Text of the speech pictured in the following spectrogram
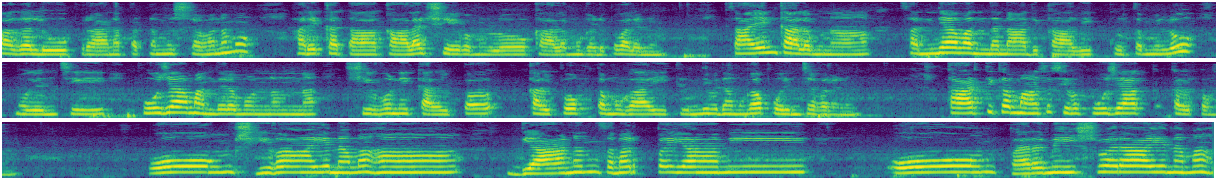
పగలు పురాణపట్నము శ్రవణము హరికథ కాలక్షేపములో కాలము గడపవలెను. సాయంకాలమున సంధ్యావందనాది కాది కృతములు ముగించి పూజా మందిరమున్న శివుని కల్ప కల్పోక్తముగా ఈ క్రింది విధముగా పూజించవలెను. కార్తీక మాస శివ పూజా కల్పము. ఓం శివాయ నమ. ధ్యానం సమర్పయామి. ॐ परमेश्वराय नमः।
